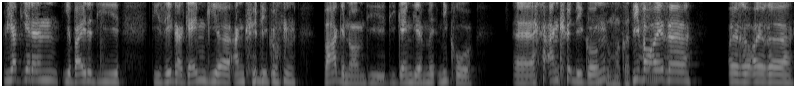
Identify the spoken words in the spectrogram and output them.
Wie habt ihr denn, ihr beide, die, die Sega Game Gear Ankündigung wahrgenommen, die, die Game Gear Mi- Mikro äh, Ankündigung? Such mal kurz Wie war eure, eure, eure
